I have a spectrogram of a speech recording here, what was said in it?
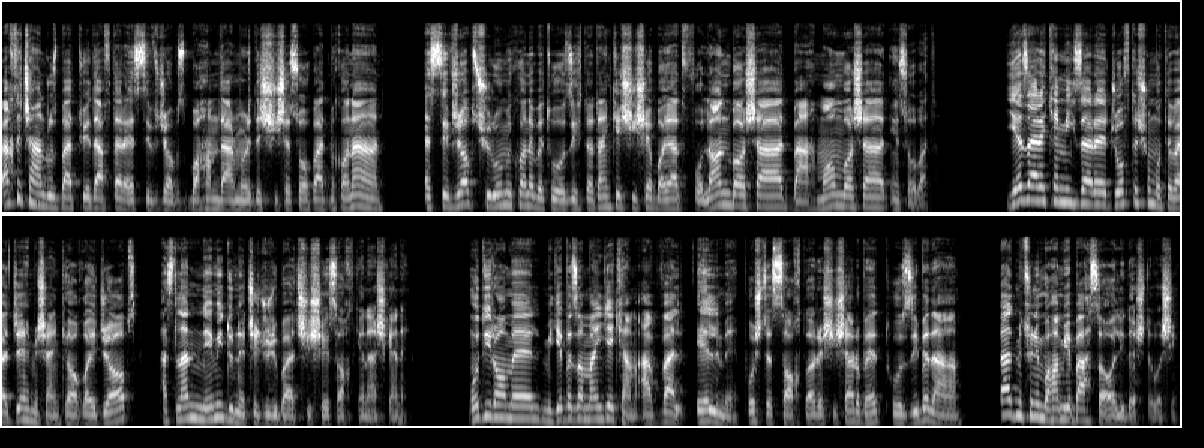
وقتی چند روز بعد توی دفتر استیو جابز با هم در مورد شیشه صحبت می‌کنن استیو جابز شروع می‌کنه به توضیح دادن که شیشه باید فلان باشد بهمان باشد این صحبت یه ذره که میگذره جفتشون متوجه میشن که آقای جابز اصلا نمی‌دونه چجوری باید شیشه ساخت که نشکنه. مدیر عامل میگه بذار من یکم اول علم پشت ساختار شیشه رو بهت توضیح بدم بعد می‌تونیم با هم یه بحث عالی داشته باشیم.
